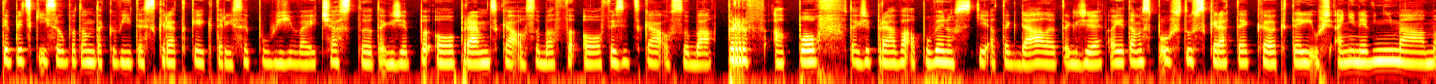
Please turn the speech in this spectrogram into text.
Typický jsou potom takový ty zkratky, které se používají často, takže PO, právnická osoba, FO, fyzická osoba, prv a POV, takže práva a povinnosti a tak dále. Takže je tam spoustu zkratek, prvek, který už ani nevnímám.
